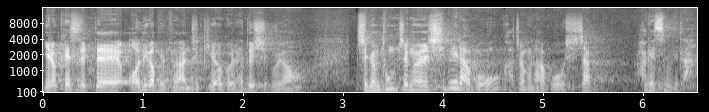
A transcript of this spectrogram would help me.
이렇게 했을 때 어디가 불편한지 기억을 해 두시고요. 지금 통증을 10이라고 가정을 하고 시작하겠습니다.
